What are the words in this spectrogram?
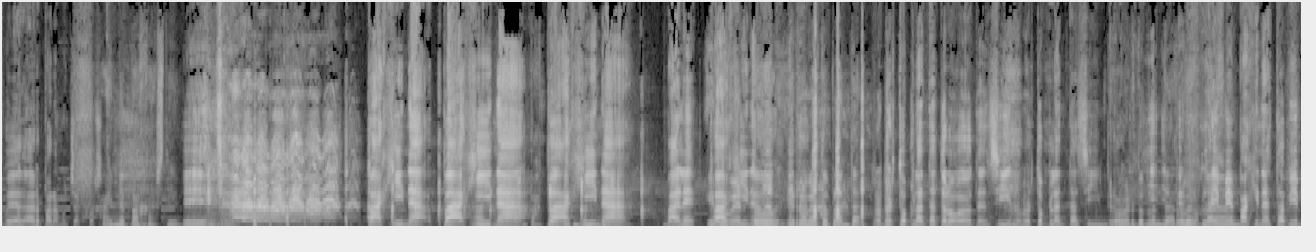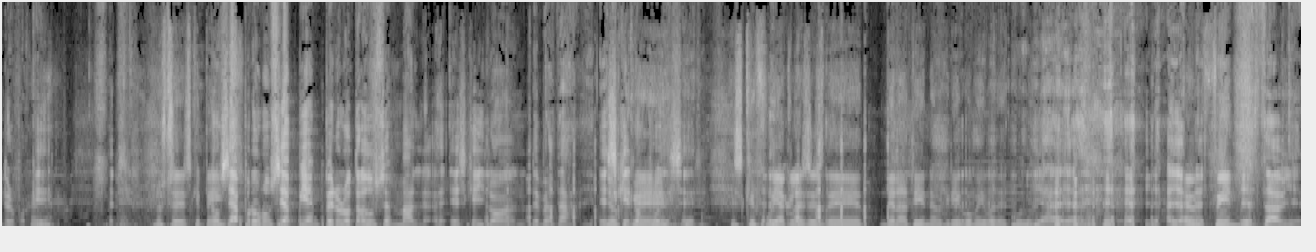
puede dar para muchas cosas. Jaime Pajas, tío. Eh, página, página, página. ¿Vale? Y página. Roberto, y Roberto Planta. Roberto Planta te lo te- sí, Roberto Planta sí, pero, Roberto Planta, y- pero. Jaime Página está bien, pero ¿por qué? No sé, es que. O sea, pronuncias bien, pero lo traduces mal. Es que lo, de verdad, es yo que, no puede ser. Es que fui a clases de, de latín, el griego me iba de culo. Ya, ya, ya, ya. En fin. Está bien.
